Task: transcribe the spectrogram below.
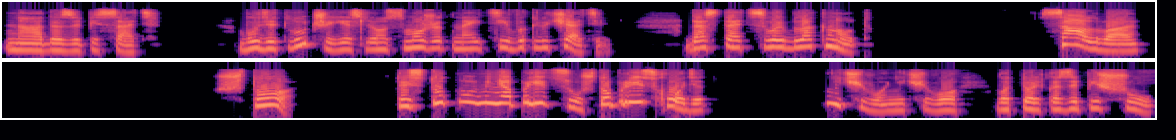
Надо записать. Будет лучше, если он сможет найти выключатель, достать свой блокнот. «Салва!» «Что? Ты стукнул меня по лицу. Что происходит?» «Ничего, ничего, вот только запишу».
